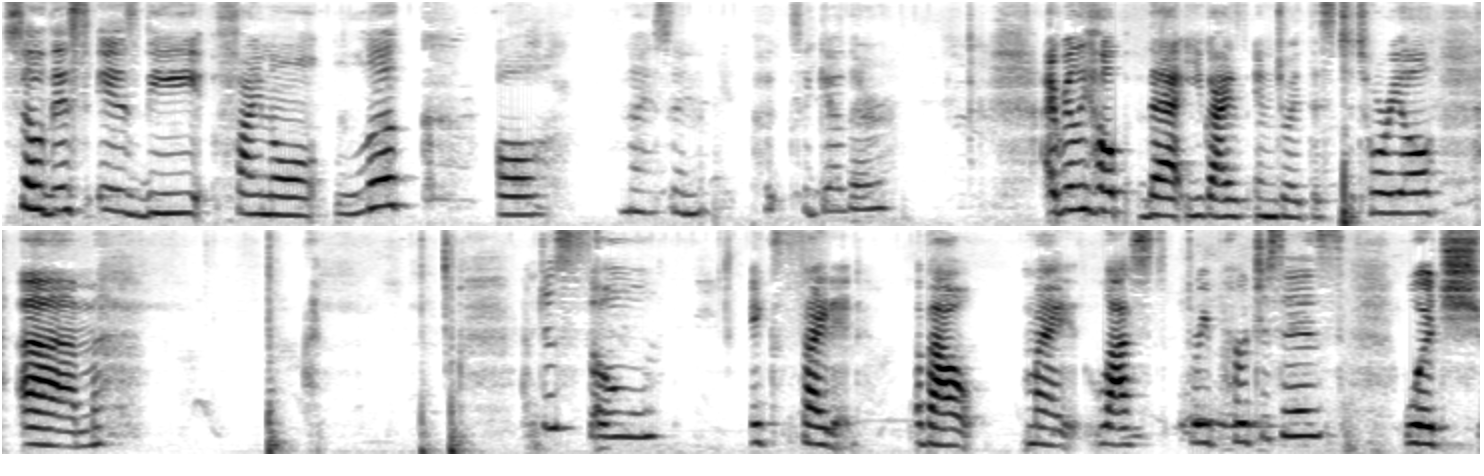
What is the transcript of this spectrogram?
So this is the final look, all nice and put together. I really hope that you guys enjoyed this tutorial. Um, I'm just so excited about my last three purchases, which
